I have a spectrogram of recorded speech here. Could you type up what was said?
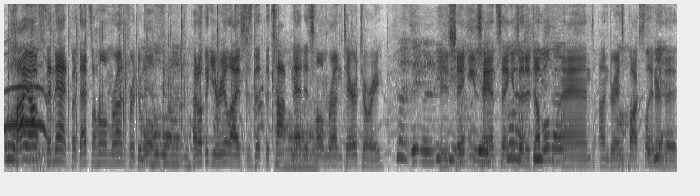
High off the net, but that's a home run for DeWolf. I don't think he realizes that the top net is home run territory. He's shaking his hand saying, is that a double? And Andreas Boxleiter,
